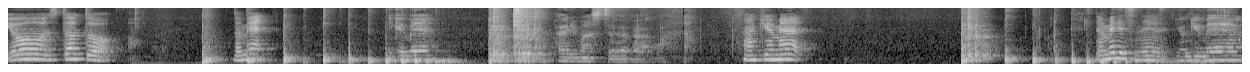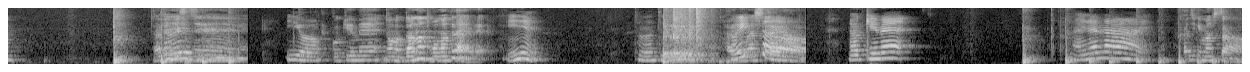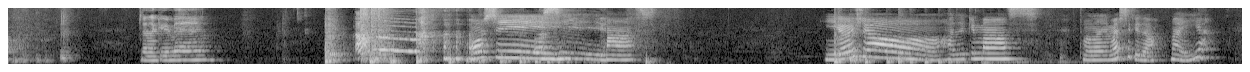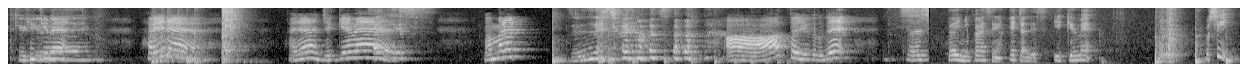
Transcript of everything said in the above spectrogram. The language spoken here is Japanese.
よーいスタート。ダメ。2球目。入りました。3球目。ダメですね。4球目。ダメですね。いいよ。5球目。なんかだんだん遠なってない？あれ。いいね。となってる。入りました。よ6球目入らないはじきました。7球目。惜しい。惜しい。よいしょ。弾きます。となりましたけどまあいいや。9球目。入れ。入らない10球目。です。頑張れ。全然違いました。あーということで私。第2回戦えちゃんです。1球目惜しい。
